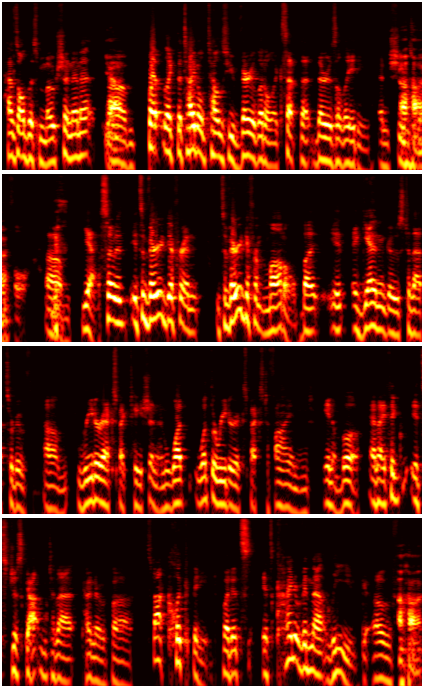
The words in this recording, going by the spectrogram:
has all this motion in it yeah. Um, but like the title tells you very little except that there is a lady and she's uh-huh. willful um, yeah so it, it's a very different it's a very different model, but it again goes to that sort of um, reader expectation and what what the reader expects to find in a book. And I think it's just gotten to that kind of uh, it's not clickbait, but it's it's kind of in that league of uh-huh.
